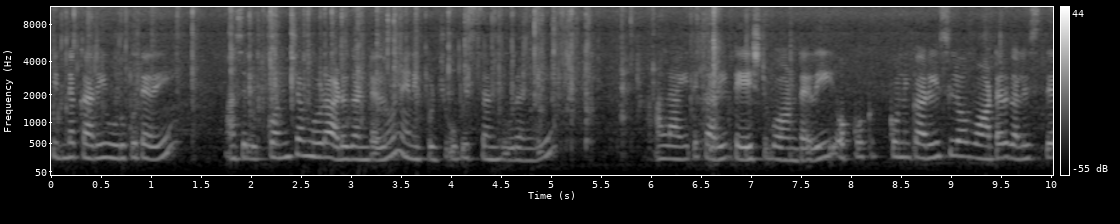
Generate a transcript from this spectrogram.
కింద కర్రీ ఉడుకుతుంది. అసలు కొంచెం కూడా అడుగంటదు. నేను ఇప్పుడు చూపిస్తాను చూడండి. అలా అయితే కర్రీ టేస్ట్ బాగుంటుంది. ఒక్కొక్క కొన్ని కర్రీస్లో వాటర్ కలిస్తే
